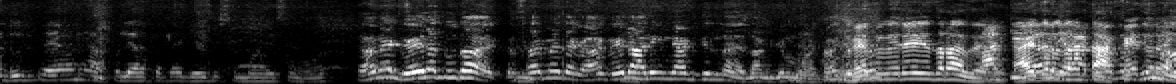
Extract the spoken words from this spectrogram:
दूध प्या आणि आपल्या हातात आहे गाई बी सांभाळायचं हो. हा, नाही गायला दूध आहे. कसं आहे माहिती आहे का? गायला आणि नाट दिलं नाही गेलं वगैरे जरा काय जरा जरा टाकायचं नाही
